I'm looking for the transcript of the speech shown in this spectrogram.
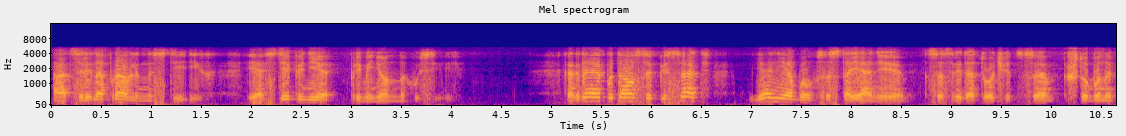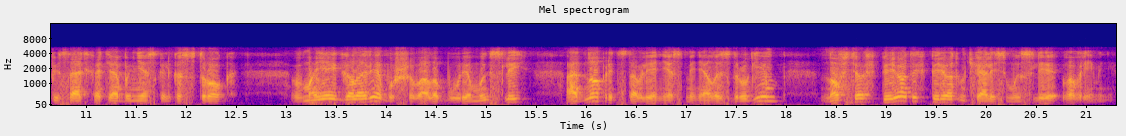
о целенаправленности их и о степени примененных усилий. Когда я пытался писать, я не был в состоянии сосредоточиться, чтобы написать хотя бы несколько строк. В моей голове бушевала буря мыслей, одно представление сменялось другим, но все вперед и вперед мчались мысли во времени.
